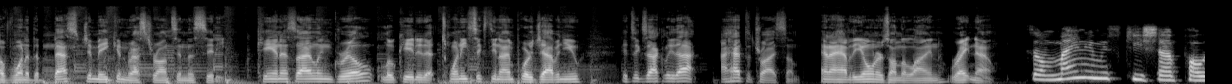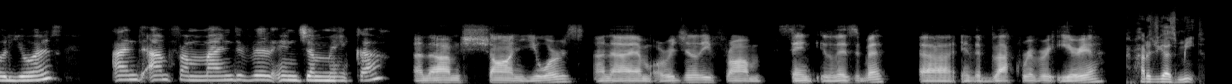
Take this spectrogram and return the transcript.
of one of the best Jamaican restaurants in the city? K&S Island Grill, located at 2069 Portage Avenue. It's exactly that. I had to try some, and I have the owners on the line right now. So, my name is Keisha Powell-Ewers, and I'm from Mandeville in Jamaica. And I'm Sean Ewers, and I am originally from St. Elizabeth uh, in the Black River area. How did you guys meet?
